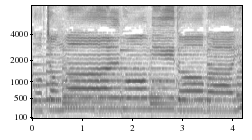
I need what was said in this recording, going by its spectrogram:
걱정 말고 믿어봐요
